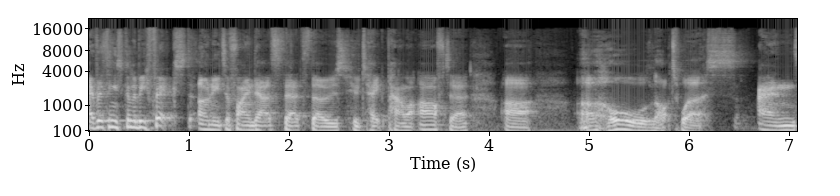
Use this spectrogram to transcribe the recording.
everything's going to be fixed only to find out that those who take power after are a whole lot worse. And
